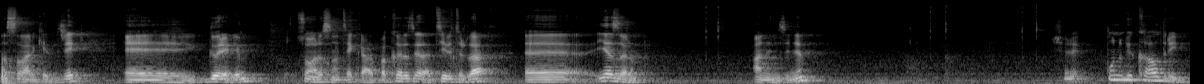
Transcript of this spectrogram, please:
nasıl hareket edecek e, görelim. Sonrasında tekrar bakarız ya da Twitter'da e, yazarım analizini. Şöyle bunu bir kaldırayım.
